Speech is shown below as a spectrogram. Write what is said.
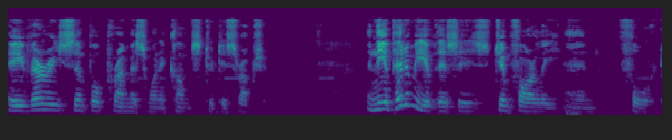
a very simple premise when it comes to disruption. And the epitome of this is Jim Farley and Ford.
